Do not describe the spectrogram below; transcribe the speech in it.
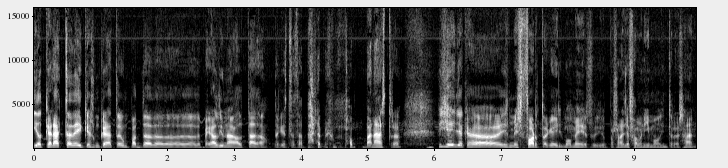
i el caràcter d'ell, que és un caràcter un pot de, de, de, de pegar-li una galtada, d'aquestes de pare, però un poc banastre, i ella que és més forta que ell, molt més, vull dir, el personatge femení molt interessant,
